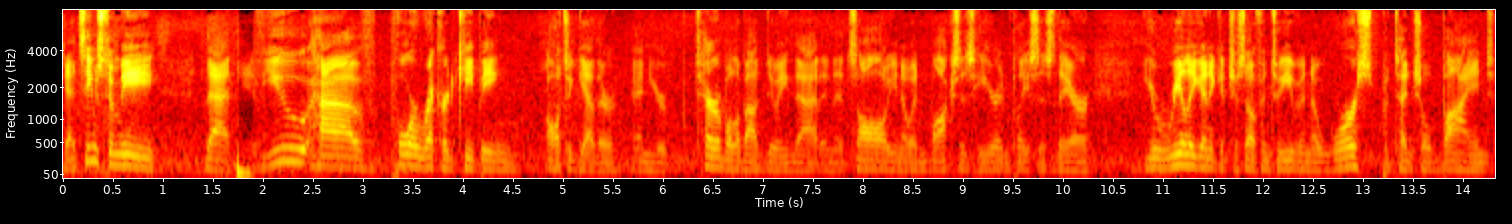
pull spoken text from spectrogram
Yeah, it seems to me that if you have poor record keeping altogether and you're terrible about doing that and it's all, you know, in boxes here and places there, you're really going to get yourself into even a worse potential bind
